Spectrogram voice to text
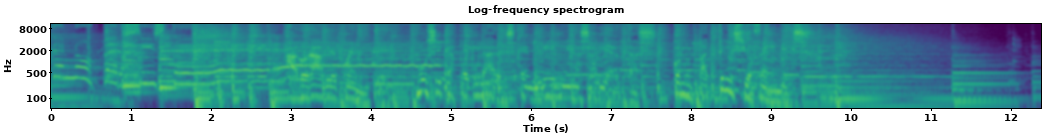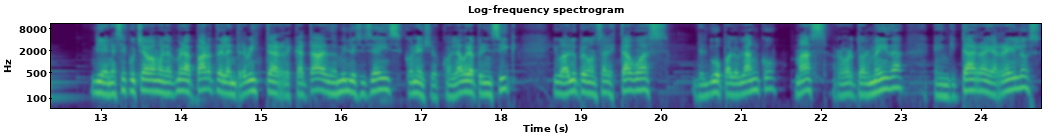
que no persiste. Adorable Puente. Músicas populares en líneas abiertas. Con Patricio Fénix. Bien, así escuchábamos la primera parte de la entrevista rescatada de 2016 con ellos, con Laura Princic y Guadalupe González Taguas del dúo Palo Blanco, más Roberto Almeida en guitarra y arreglos,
